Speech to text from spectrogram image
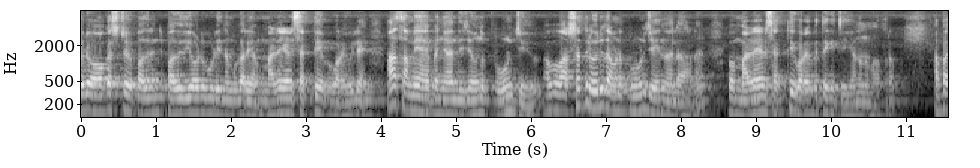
ഒരു ഓഗസ്റ്റ് പതിനഞ്ച് പകുതിയോടുകൂടി നമുക്കറിയാം മഴയുടെ ശക്തിയൊക്കെ കുറയൂലേ ആ സമയമായപ്പോൾ ഞാൻ എന്ത് ചെയ്യും ഒന്ന് പ്രൂൺ ചെയ്തു. അപ്പോൾ വർഷത്തിൽ ഒരു തവണ പ്രൂൺ ചെയ്യുന്നത് നല്ലതാണ്. അപ്പോൾ മഴയുടെ ശക്തി കുറയുമ്പോഴത്തേക്കും ചെയ്യണമെന്ന് മാത്രം. അപ്പോൾ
